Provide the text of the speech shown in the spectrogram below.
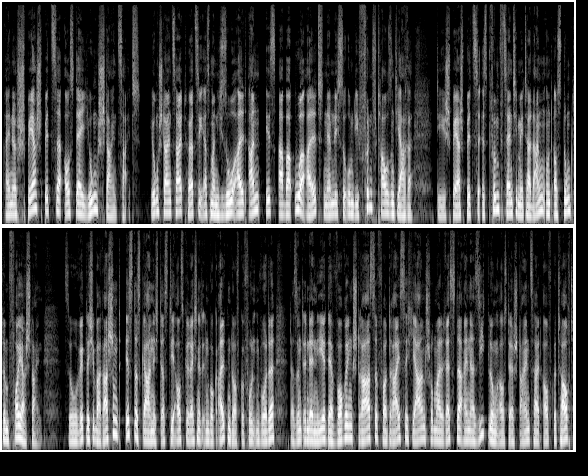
Eine Speerspitze aus der Jungsteinzeit. Jungsteinzeit hört sich erstmal nicht so alt an, ist aber uralt, nämlich so um die 5000 Jahre. Die Speerspitze ist fünf Zentimeter lang und aus dunklem Feuerstein. So wirklich überraschend ist es gar nicht, dass die ausgerechnet in Burg Altendorf gefunden wurde. Da sind in der Nähe der Worringstraße vor 30 Jahren schon mal Reste einer Siedlung aus der Steinzeit aufgetaucht.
